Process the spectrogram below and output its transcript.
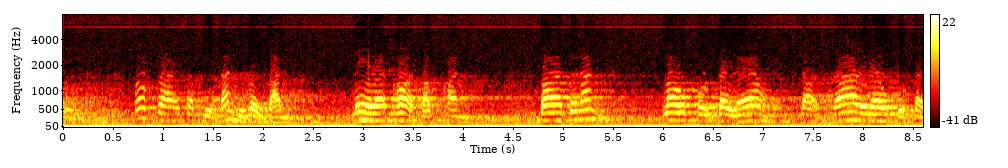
จิตเพราะกายกับจิตนั้นอยู่ด้วยกันนี่แหละข้อสำคัญต่อจากนั้นเราฝึกได้แล้วจะช้าแล้วฝึกได้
